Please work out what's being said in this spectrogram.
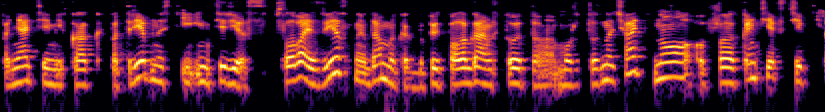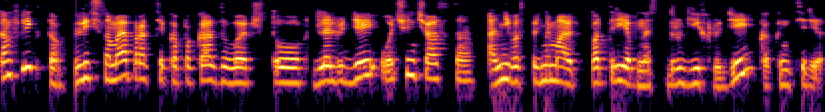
понятиями, как потребность и интерес. Слова известные, да, мы как бы предполагаем, что это может означать, но в контексте конфликта лично моя практика показывает, что для людей очень часто они воспринимают потребность других других людей как интерес.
